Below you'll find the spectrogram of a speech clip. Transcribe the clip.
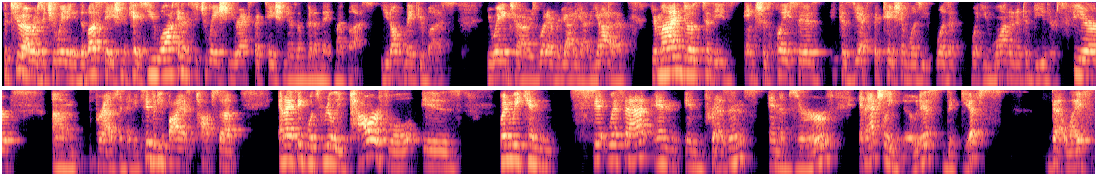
the two hours that you're waiting at the bus station okay so you walk into a situation your expectation is i'm going to make my bus you don't make your bus you're waiting two hours, whatever, yada, yada, yada. Your mind goes to these anxious places because the expectation was wasn't what you wanted it to be. There's fear, um, perhaps a negativity bias pops up. And I think what's really powerful is when we can sit with that and in presence and observe and actually notice the gifts that life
